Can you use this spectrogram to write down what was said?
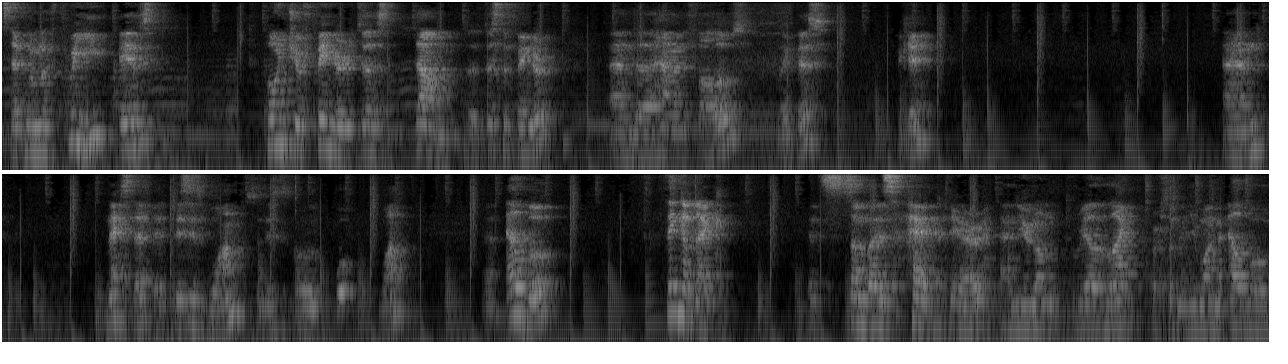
Step number three is point your finger just down, just the finger, and the hand follows like this, okay? And next step, this is one, so this is called one. Uh, elbow, think of like it's somebody's head here and you don't really like the person and you want to elbow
